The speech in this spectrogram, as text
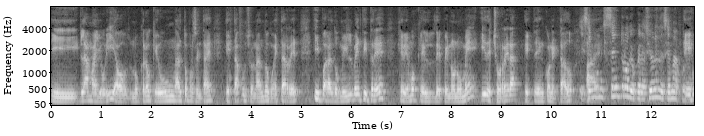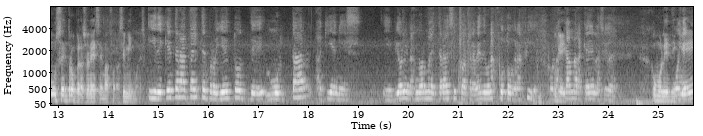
y la mayoría, o no creo que un alto porcentaje, está funcionando con esta red. Y para el 2023 queremos que el de Penonomé y de Chorrera estén conectados. Es un centro de operaciones de semáforos. Es un centro de operaciones de semáforos, así mismo es. ¿Y de qué trata este proyecto de multar a quienes eh, violen las normas de tránsito a través de una fotografía por las cámaras que hay en la ciudad? Como le indiqué,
